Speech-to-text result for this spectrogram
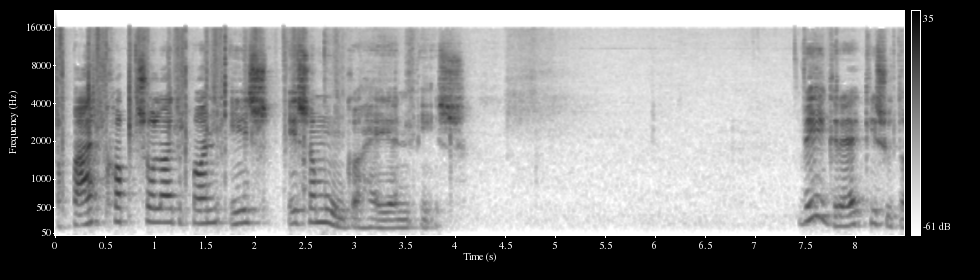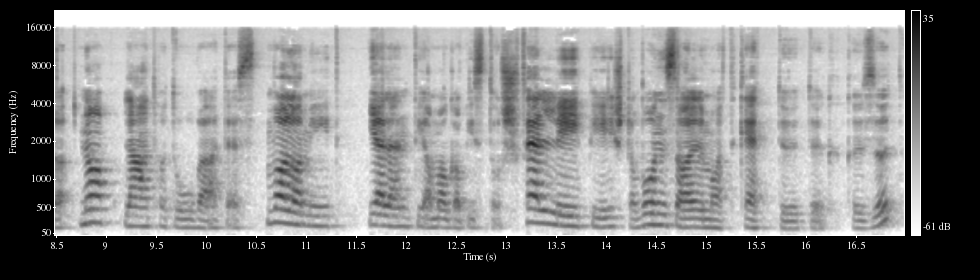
A párkapcsolatban is, és a munkahelyen is. Végre kisüt a nap, láthatóvá tesz valamit, jelenti a magabiztos fellépést, a vonzalmat kettőtök között.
